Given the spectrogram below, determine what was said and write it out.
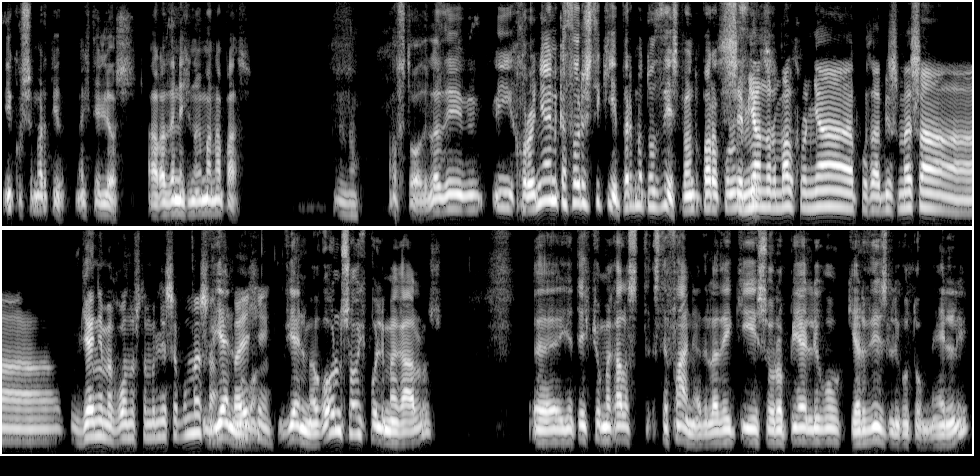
20 Μαρτίου. Να έχει τελειώσει. Άρα δεν έχει νόημα να πας. Ναι. Αυτό. Δηλαδή η χρονιά είναι καθοριστική. Πρέπει να το δεις, πρέπει να το παρακολουθείς. Σε μια νορμάλ χρονιά που θα μπεις μέσα, βγαίνει με γόνους το μιλήσεις από μέσα; Βγαίνει, θα με, έχει; γόνους. βγαίνει με γόνους, όχι πολύ μεγάλο. Ε, γιατί έχει πιο μεγάλα στε- στεφάνια. Δηλαδή εκεί η ισορροπία λίγο κερδίζει λίγο το μέλι.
